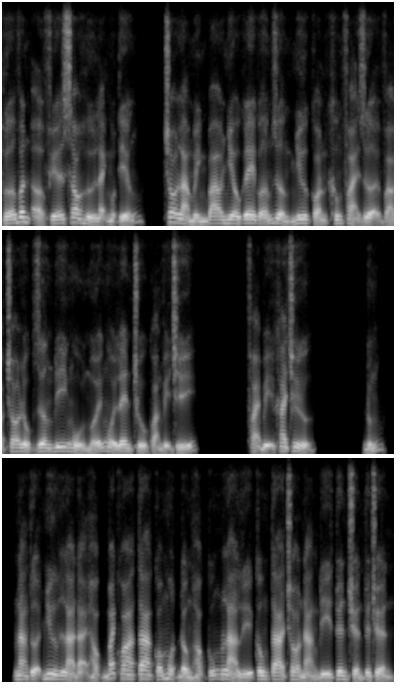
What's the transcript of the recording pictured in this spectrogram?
Hứa vân ở phía sau hừ lạnh một tiếng, cho là mình bao nhiêu ghê gớm dường như còn không phải dựa vào cho lục dương đi ngủ mới ngồi lên chủ quản vị trí. Phải bị khai trừ. Đúng, nàng tựa như là đại học bách khoa ta có một đồng học cũng là lý công ta cho nàng đi tuyên truyền tuyên truyền.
